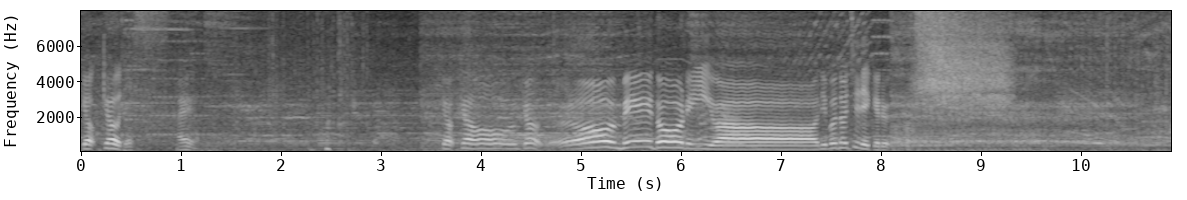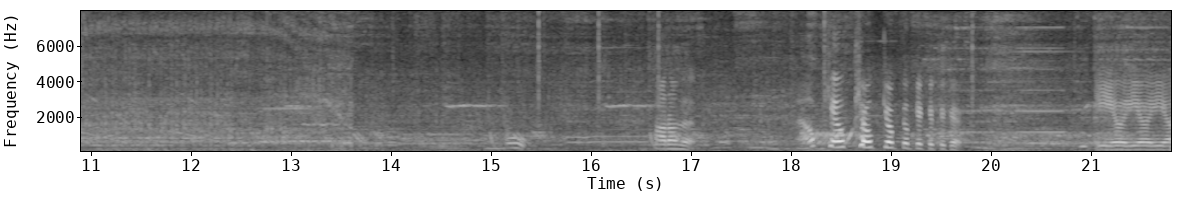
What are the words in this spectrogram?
ギョギョです。はい。ギョギョギョ緑は2分の1でいける。よし頼む。オッケーオッケーオッケーオッケーオッケーオッケー。いいよいいよいいよ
